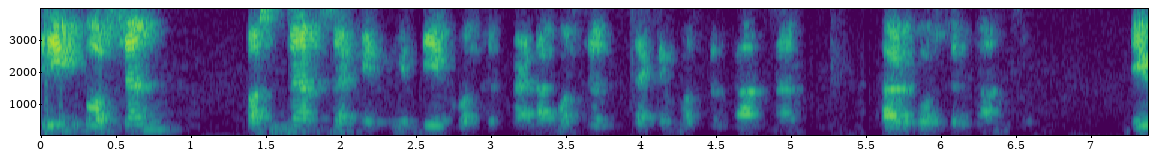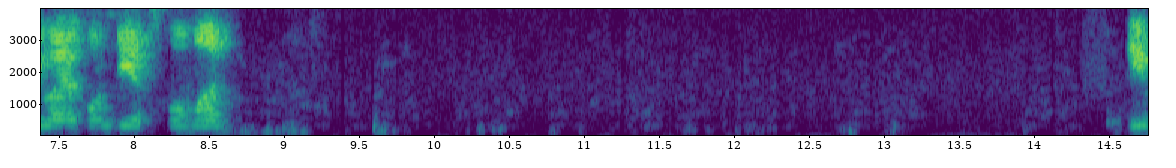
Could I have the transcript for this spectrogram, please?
तीन क्वेश्चन फ़र्स्ट स्टेप सेकंड ये तीन क्वेश्चन पहला क्वेश्चन सेकंड क्वेश्चन का आंसर थर्ड क्वेश्चन का answer dy dx common dy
